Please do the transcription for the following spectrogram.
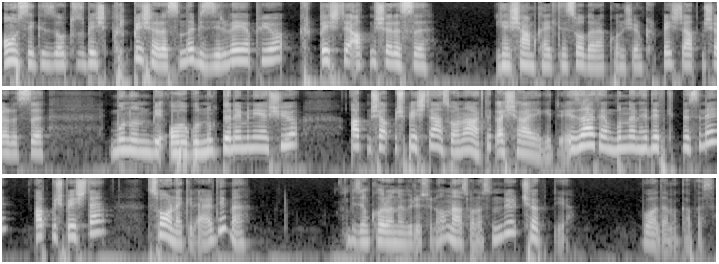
18 ile 35 45 arasında bir zirve yapıyor. 45 ile 60 arası yaşam kalitesi olarak konuşuyorum. 45 ile 60 arası bunun bir olgunluk dönemini yaşıyor. 60-65'ten sonra artık aşağıya gidiyor. E zaten bunların hedef kitlesi ne? 65'ten sonrakiler değil mi? Bizim koronavirüsün ondan sonrasını diyor çöp diyor. Bu adamın kafası.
